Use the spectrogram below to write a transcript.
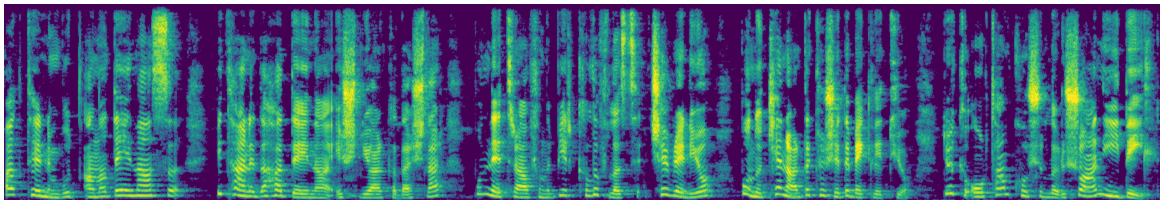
Bakterinin bu ana DNA'sı bir tane daha DNA eşliyor arkadaşlar. Bunun etrafını bir kılıfla çevreliyor. Bunu kenarda köşede bekletiyor. Diyor ki ortam koşulları şu an iyi değil.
